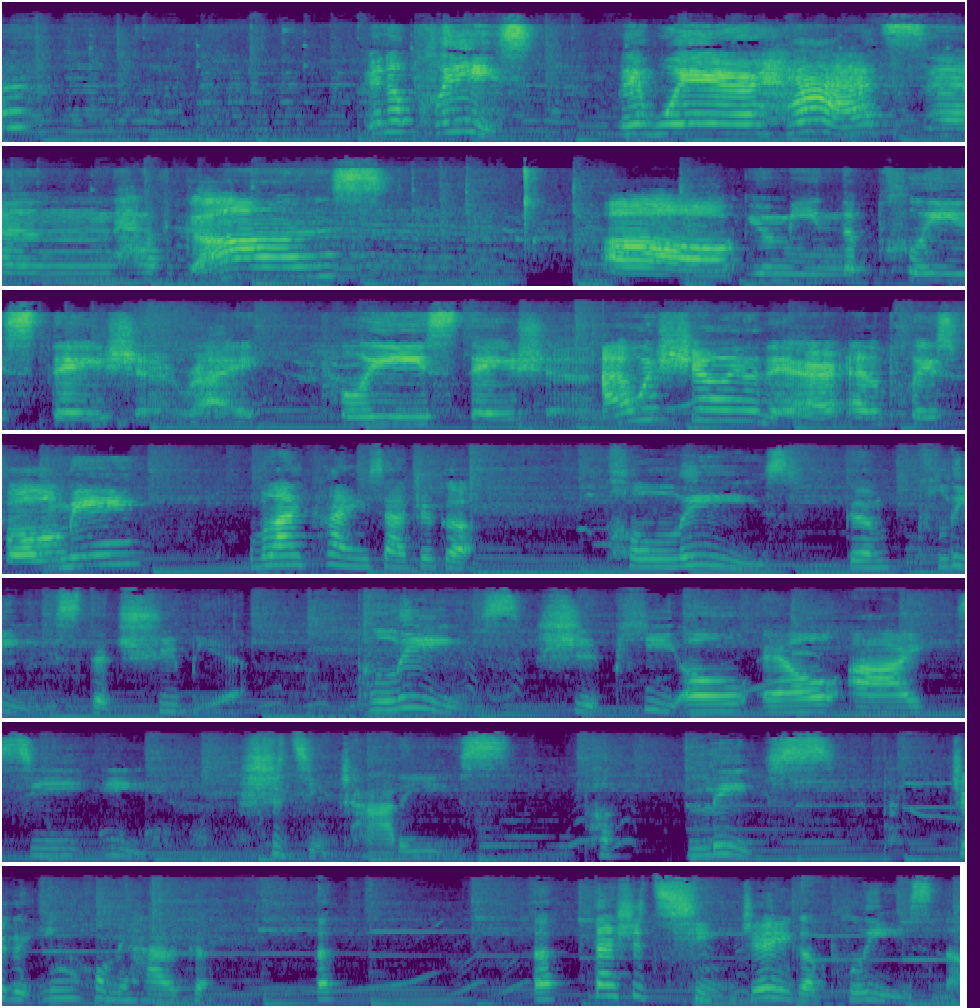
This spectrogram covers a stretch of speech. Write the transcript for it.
You know, police. They wear hats and have guns. Oh, you mean the police station, right? Police station. I will show you there, and please follow me. 我们来看一下这个 police 跟 please 的区别。Police 是 P O L I C E，是警察的意思。Police 这个音后面还有一个 呃，但是请这个 please 呢，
